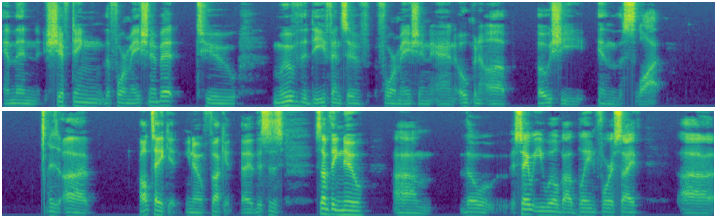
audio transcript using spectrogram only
and then shifting the formation a bit to move the defensive formation and open up Oshie in the slot. Is uh, I'll take it. You know, fuck it. Uh, this is something new. Um, though say what you will about Blaine Forsythe, uh,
